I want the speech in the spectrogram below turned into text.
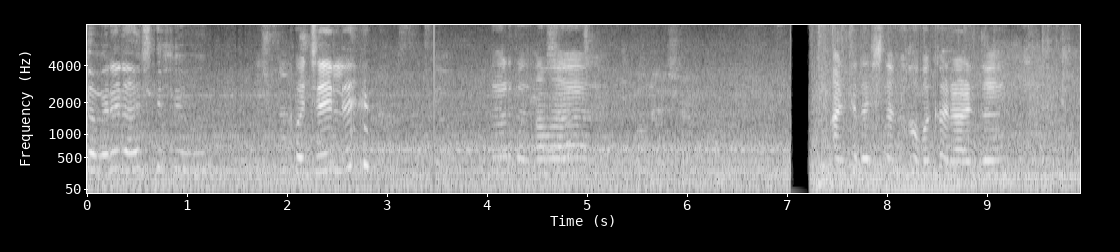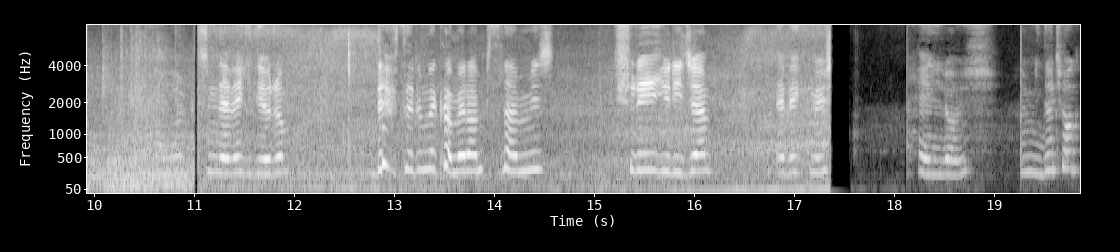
Kamerayla aşk yapıyor bu. Kocaeli. Nerede? Ama-. Arkadaşlar hava karardı. Şimdi eve gidiyorum. Defterimle kameram pislenmiş. Şuraya yürüyeceğim. Eve gitmiş. Helloş. Video çok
